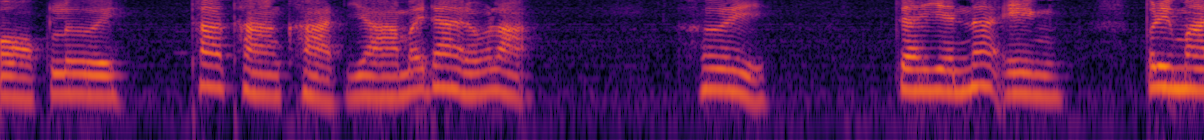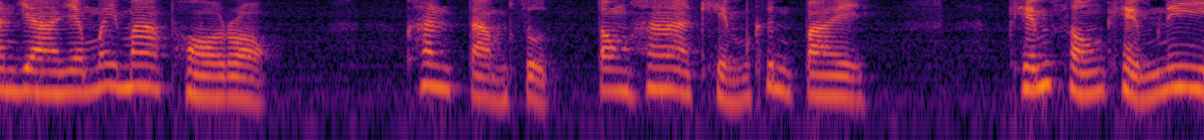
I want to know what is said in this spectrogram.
บอกเลยท่าทางขาดยาไม่ได้แล้วล่ะ เฮ้ย ใจเย็นหน้าเอง ปริมาณยายังไม่มากพอหรอก ขั้นต่ำสุด ต้องห้าเข็มขึ้นไป เข็มสองเข็มนี่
